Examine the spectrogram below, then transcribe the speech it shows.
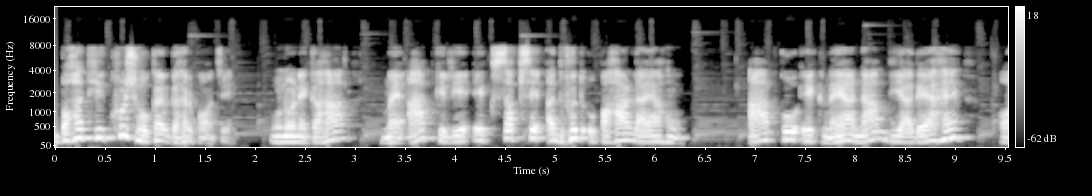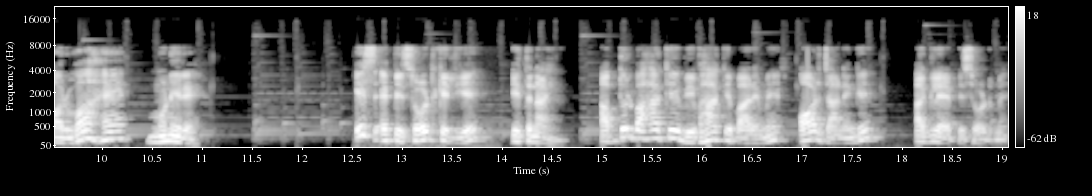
बहुत ही खुश होकर घर पहुँचे। उन्होंने कहा, मैं आपके लिए एक सबसे अद्भुत उपहार लाया हूँ। आपको एक नया नाम दिया गया है और वह है मुनिरे। इस एपिसोड के लिए इतना ही। अब्दुल बहा के विवाह के बारे में और जानेंगे अगले एपिसोड में।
